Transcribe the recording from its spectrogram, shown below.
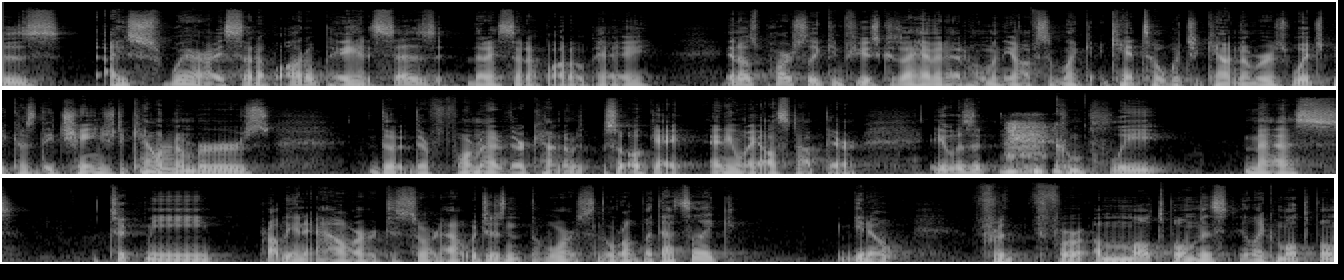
is I swear I set up autopay. It says that I set up autopay. And I was partially confused because I have it at home in the office. I'm like, I can't tell which account number is which because they changed account mm-hmm. numbers, the their format of their account numbers. So okay, anyway, I'll stop there. It was a complete mess. It took me probably an hour to sort out, which isn't the worst in the world, but that's like, you know, for for a multiple mis- like multiple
